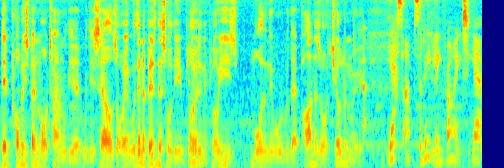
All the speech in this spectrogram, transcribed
they probably spend more time with your with yourselves or within a business or the employers Mm. and employees more than they would with their partners or children, really. yes, absolutely right. Yeah.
